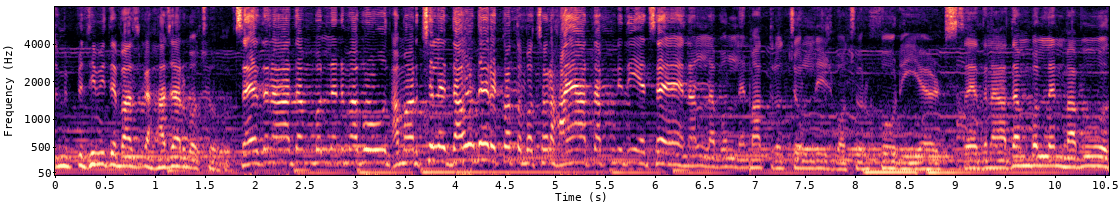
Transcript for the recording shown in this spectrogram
তুমি পৃথিবীতে বাঁচবে হাজার বছর। সৈয়দনা আদম বললেন, মাবুদ, আমার ছেলে দাউদের কত বছর হায়াত আপনি দিয়েছেন? আল্লাহ বললেন, মাত্র চল্লিশ বছর ফোর ইয়ার্স সৈয়দনা আদম বললেন, মাবুদ,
